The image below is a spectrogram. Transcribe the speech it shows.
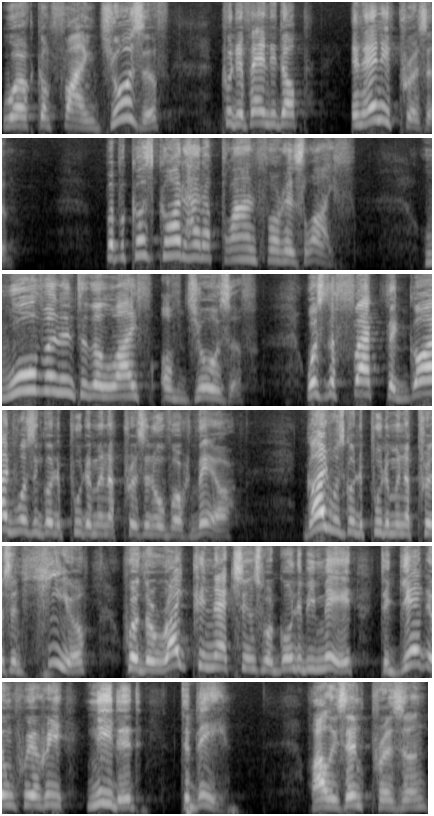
were confined. Joseph could have ended up in any prison. But because God had a plan for his life, woven into the life of Joseph was the fact that God wasn't going to put him in a prison over there. God was going to put him in a prison here where the right connections were going to be made to get him where he needed to be. While he's in prison,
